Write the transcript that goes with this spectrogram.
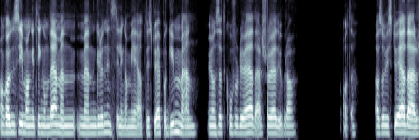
Man kan jo si mange ting om det, men, men grunninnstillinga mi er at hvis du er på gymmen, uansett hvorfor du er der, så er det jo bra. Altså hvis du er der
